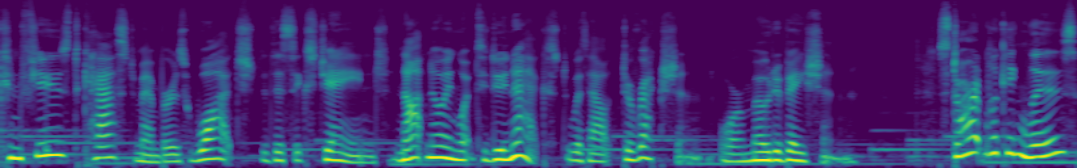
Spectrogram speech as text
confused cast members watched this exchange, not knowing what to do next without direction or motivation. Start looking, Liz.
